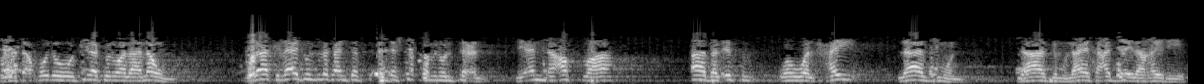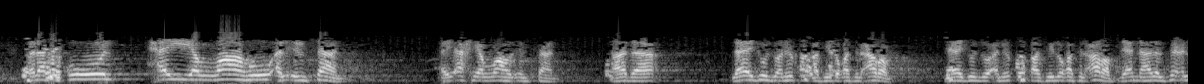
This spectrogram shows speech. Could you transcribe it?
ولا تأخذه سنة ولا نوم. ولكن لا يجوز لك أن تشتق منه الفعل. لأن أصل هذا الاسم وهو الحي لازم. لازم. لا يتعدى إلى غيره. فلا تقول حي الله الإنسان. أي أحيا الله الإنسان. هذا لا يجوز أن يطلق في لغة العرب. لا يجوز أن يطلق في لغة العرب لأن هذا الفعل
